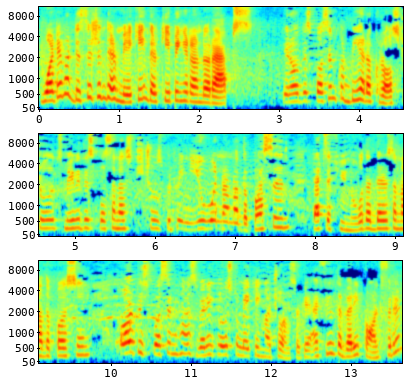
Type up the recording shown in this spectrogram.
Whatever decision they're making they're keeping it under wraps. You know this person could be at a crossroads. Maybe this person has to choose between you and another person. That's if you know that there is another person or this person who is very close to making a choice okay? I feel they're very confident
